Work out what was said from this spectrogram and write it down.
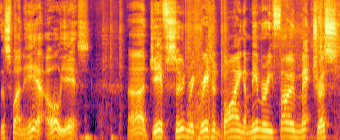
this one here. Oh, yes. Ah, Jeff soon regretted buying a memory foam mattress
